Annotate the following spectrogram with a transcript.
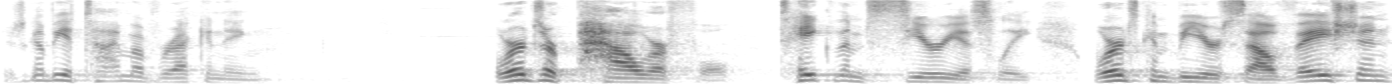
There's going to be a time of reckoning. Words are powerful. Take them seriously. Words can be your salvation.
